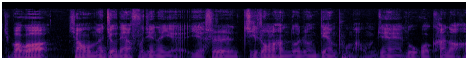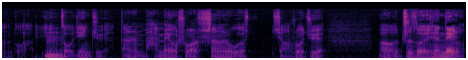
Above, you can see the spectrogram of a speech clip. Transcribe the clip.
就包括像我们酒店附近呢，也也是集中了很多这种店铺嘛。我们今天也路过看到很多，也嗯走进去，但是还没有说深入想说去。呃，制作一些内容，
